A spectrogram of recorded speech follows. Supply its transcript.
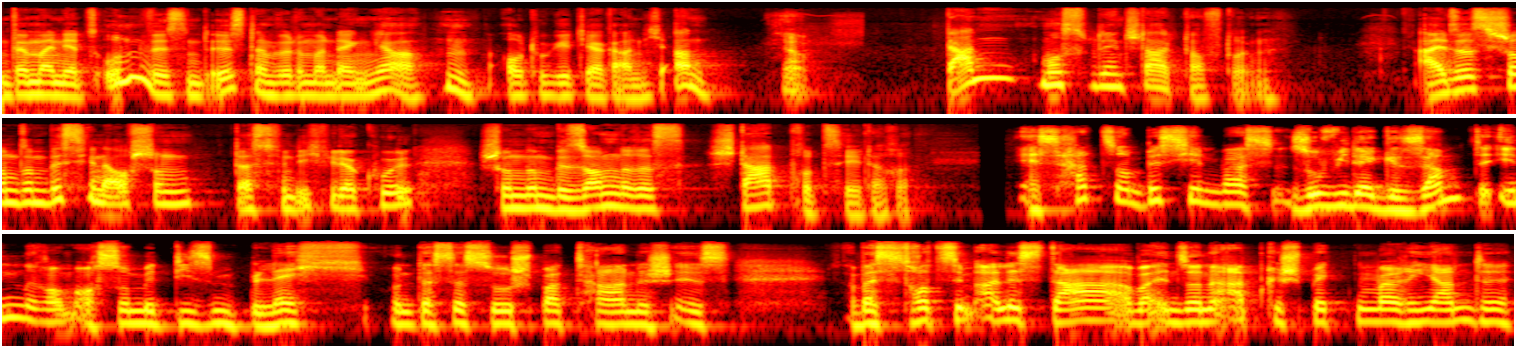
Und wenn man jetzt unwissend ist, dann würde man denken, ja, hm, Auto geht ja gar nicht an. Ja. Dann musst du den Startknopf drücken. Also ist schon so ein bisschen auch schon, das finde ich wieder cool, schon so ein besonderes Startprozedere. Es hat so ein bisschen was, so wie der gesamte Innenraum auch so mit diesem Blech und dass das so spartanisch ist. Aber es ist trotzdem alles da, aber in so einer abgespeckten Variante.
